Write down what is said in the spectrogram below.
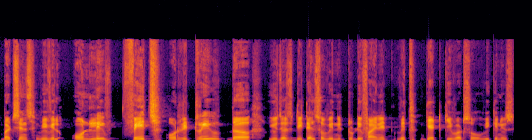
But since we will only fetch or retrieve the user's details so we need to define it with get keyword. So we can use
